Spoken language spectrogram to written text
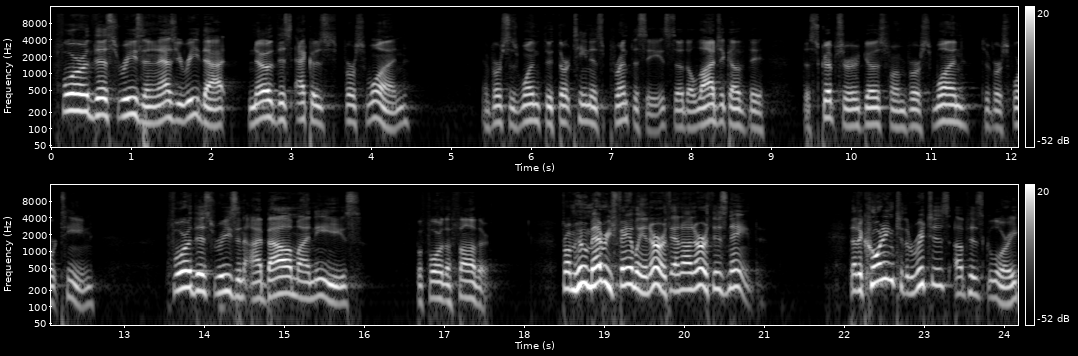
For this reason, and as you read that, know this echoes verse 1, and verses 1 through 13 is parentheses. So the logic of the, the scripture goes from verse 1 to verse 14. For this reason, I bow my knees before the Father, from whom every family in earth and on earth is named, that according to the riches of his glory,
